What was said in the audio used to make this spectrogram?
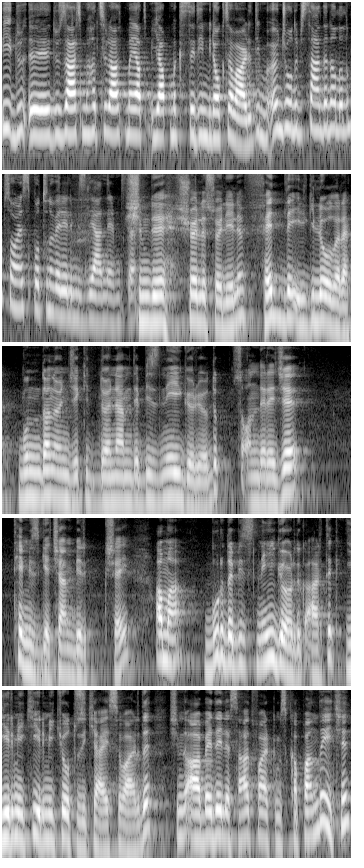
bir e, düzeltme, hatırlatma yap- yapmak istediğin bir nokta vardı değil mi? Önce onu bir senden alalım sonra spotunu verelim izleyenlerimize. Şimdi şöyle söyleyelim. Fed'le ilgili olarak bundan önceki dönemde biz neyi görüyorduk? Son derece temiz geçen bir şey. Ama burada biz neyi gördük artık? 22-22-30 hikayesi vardı. Şimdi ABD ile saat farkımız kapandığı için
